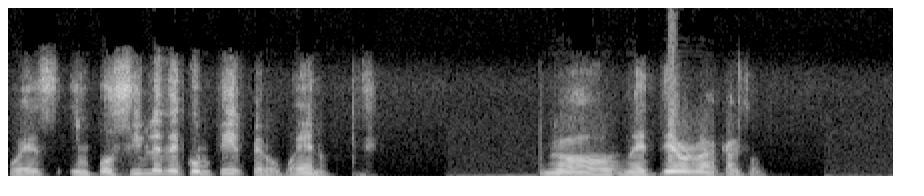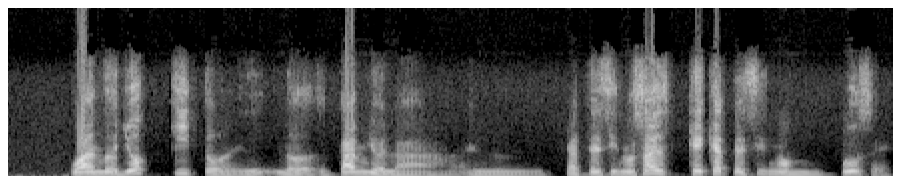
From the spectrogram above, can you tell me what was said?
pues, imposible de cumplir, pero bueno. Lo metieron a calzón. Cuando yo quito, el, lo, cambio la, el catecismo, ¿sabes qué catecismo puse?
